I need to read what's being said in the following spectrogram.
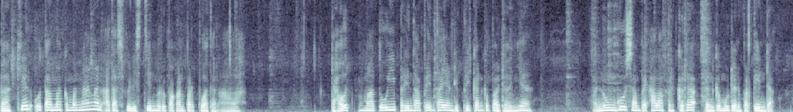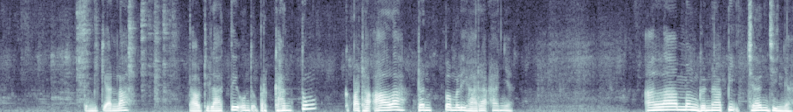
bagian utama kemenangan atas Filistin merupakan perbuatan Allah. Daud mematuhi perintah-perintah yang diberikan kepadanya, menunggu sampai Allah bergerak dan kemudian bertindak. Demikianlah Daud dilatih untuk bergantung kepada Allah dan pemeliharaannya. Allah menggenapi janjinya,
